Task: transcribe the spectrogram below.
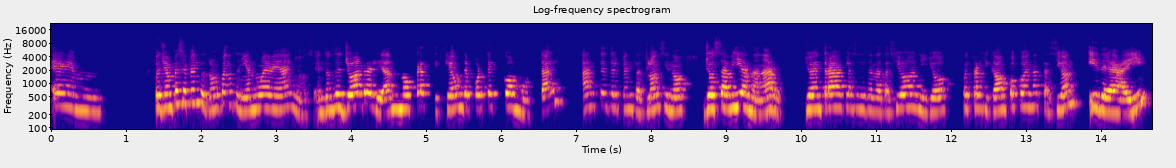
em, pues yo empecé pentatlón cuando tenía nueve años. Entonces yo en realidad no practiqué un deporte como tal antes del pentatlón, sino yo sabía nadar. Yo entraba a clases de natación y yo pues practicaba un poco de natación y de ahí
